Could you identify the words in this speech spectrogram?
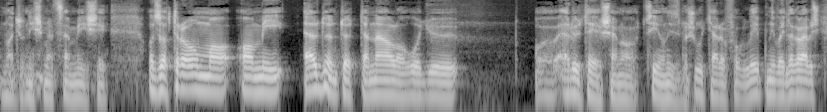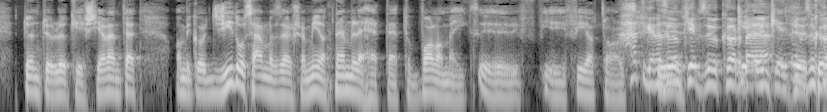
nagyon ismert személyiség. Az a trauma, ami eldöntötte nála, hogy ő erőteljesen a cionizmus útjára fog lépni, vagy legalábbis döntő lökést jelentett, amikor zsidó származása miatt nem lehetett valamelyik fiatal... Hát igen, az önképző körbe, önképző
